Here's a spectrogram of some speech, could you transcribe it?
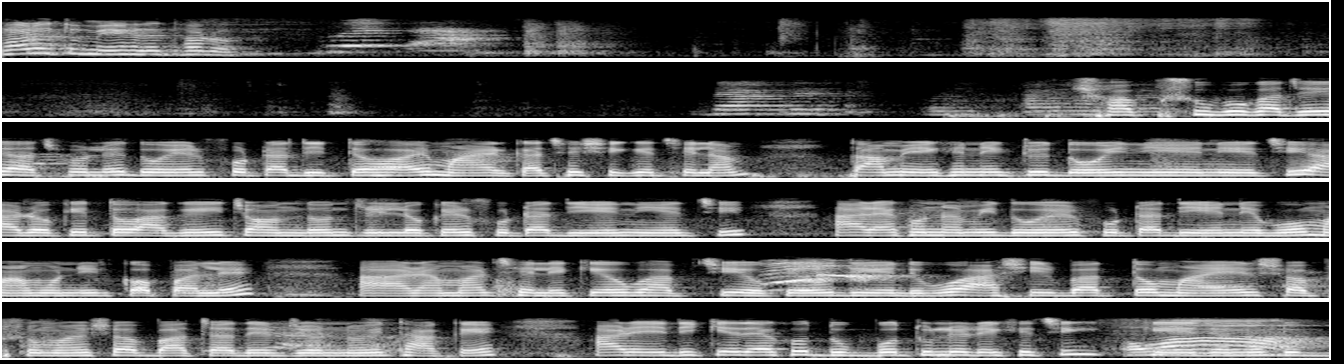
ধরো তুমি এখানে ধরো। সব শুভ কাজেই আসলে দইয়ের ফোঁটা দিতে হয় মায়ের কাছে শিখেছিলাম। তো আমি এখানে একটু দই নিয়ে নিয়েছি আর ওকে তো আগেই চন্দন ত্রিলোকের ফোঁটা দিয়ে নিয়েছি। আর এখন আমি দইয়ের ফোঁটা দিয়ে নেব মামনির কপালে। আর আমার ছেলেকেও ভাবছি ওকেও দিয়ে দেবো। আশীর্বাদ তো মায়ের সব সময় সব বাচ্চাদের জন্যই থাকে। আর এদিকে দেখো দুব্ব তুলে রেখেছি কে যেন দুব্ব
